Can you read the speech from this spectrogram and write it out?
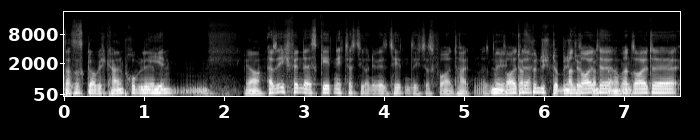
das ist, glaube ich, kein Problem. Die ja. Also ich finde, es geht nicht, dass die Universitäten sich das vorenthalten. Man nee, sollte, das finde ich, da bin man ich sollte, man sollte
